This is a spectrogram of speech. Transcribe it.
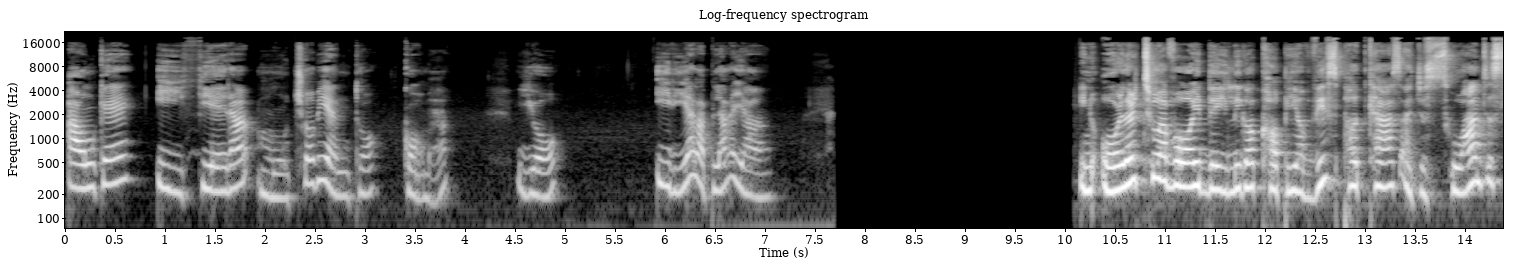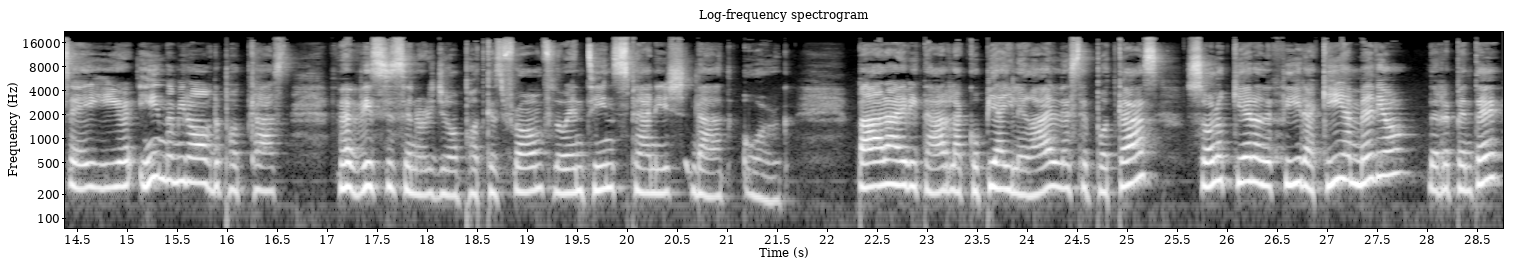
aunque hiciera mucho viento, coma, yo iría a la playa. In order to avoid the illegal copy of this podcast, I just want to say here in the middle of the podcast that this is an original podcast from fluentinspanish.org. Para evitar la copia ilegal de este podcast, solo quiero decir aquí en medio, de repente,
